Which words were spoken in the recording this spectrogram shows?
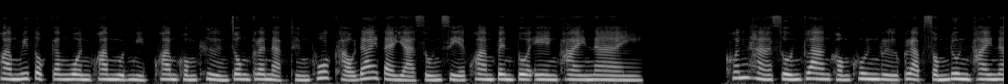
ความวิตกกังวล ความหงุดหงิด ความขมขื่น จงตระหนักถึงพวกเขาได้แต่อย่าสูญเสียความเป็นตัวเองภายใน ค้นหาศูนย์กลางของคุณหรือปรับสมดุลภายใน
